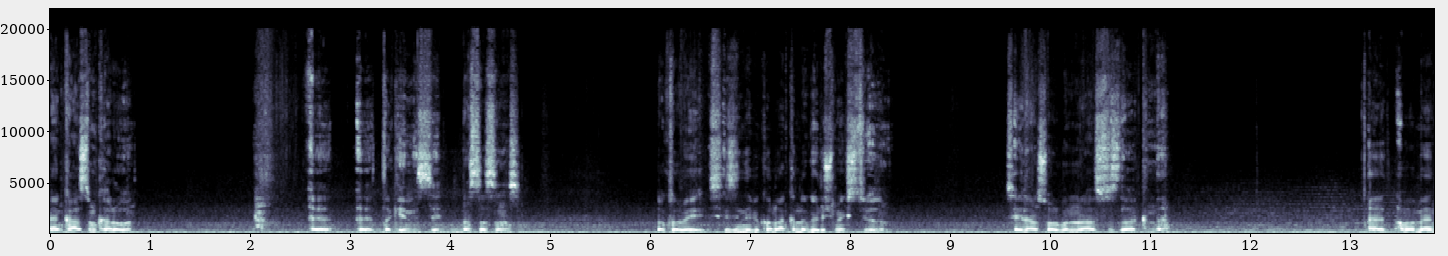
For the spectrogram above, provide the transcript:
Ben Kasım Karaoğlan. Evet, evet ta kendisi. Nasılsınız? Doktor bey, sizinle bir konu hakkında görüşmek istiyordum. Seylan Sorgun'un rahatsızlığı hakkında. Evet ama ben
